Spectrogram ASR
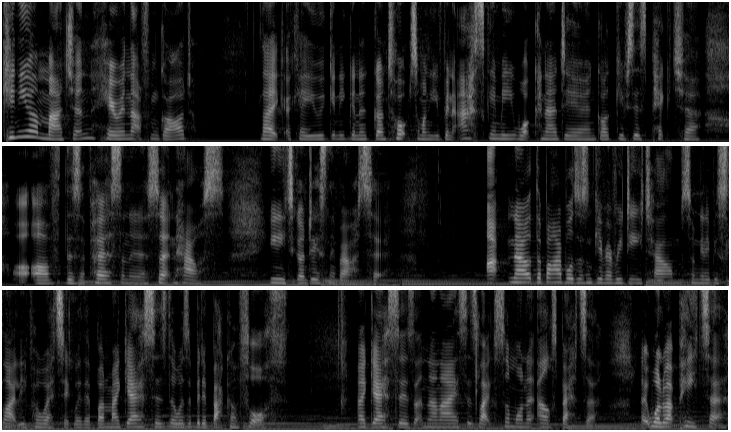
Can you imagine hearing that from God? Like, okay, you're going to go and talk to someone, you've been asking me, what can I do? And God gives this picture of, there's a person in a certain house, you need to go and do something about it. Uh, now, the Bible doesn't give every detail, so I'm going to be slightly poetic with it, but my guess is there was a bit of back and forth. My guess is Ananias is like someone else better. Like, what about Peter?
